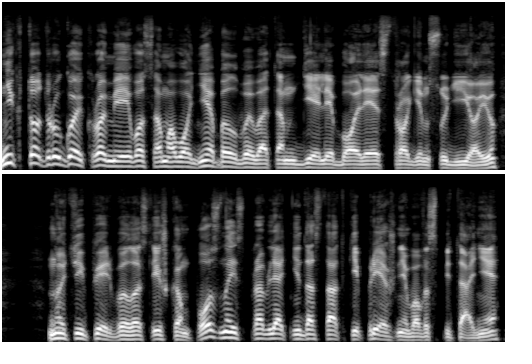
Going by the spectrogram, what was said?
Никто другой, кроме его самого, не был бы в этом деле более строгим судьею, но теперь было слишком поздно исправлять недостатки прежнего воспитания.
